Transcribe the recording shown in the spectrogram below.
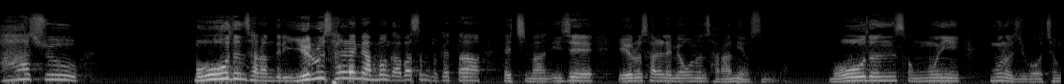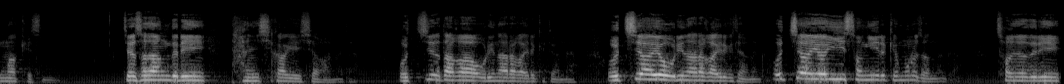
아주 모든 사람들이 예루살렘에 한번 가봤으면 좋겠다 했지만 이제 예루살렘에 오는 사람이 없습니다. 모든 성문이 무너지고 적막했습니다. 제사장들이 탄식하기 시작합니다. 어찌하다가 우리나라가 이렇게 되었나? 어찌하여 우리나라가 이렇게 되었는가? 어찌하여 이 성이 이렇게 무너졌는가? 처녀들이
